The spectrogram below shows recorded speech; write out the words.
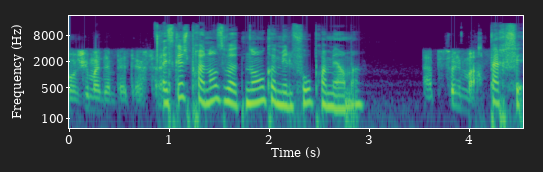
Bonjour, Mme Peterson. Est-ce que je prononce votre nom comme il faut, premièrement? Absolument. Parfait.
